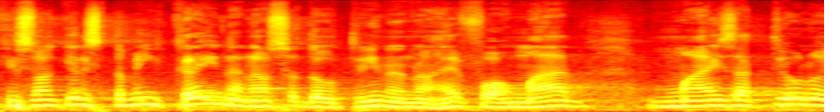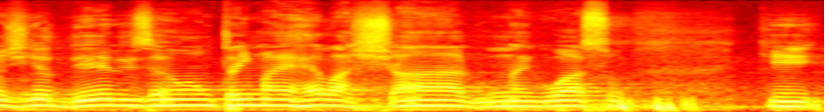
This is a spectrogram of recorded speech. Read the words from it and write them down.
que são aqueles que também creem na nossa doutrina, na reformada, mas a teologia deles é um trem mais relaxado, um negócio que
